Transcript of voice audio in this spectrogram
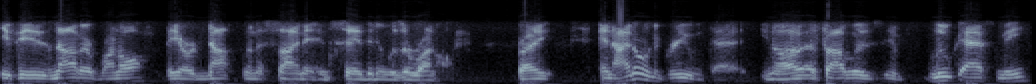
if it is not a runoff, they are not going to sign it and say that it was a runoff, right? And I don't agree with that. You know, if I was if Luke asked me,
